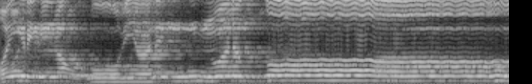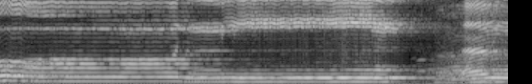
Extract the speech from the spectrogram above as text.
غير المغضوب عليهم ولا الضالين. آمين.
